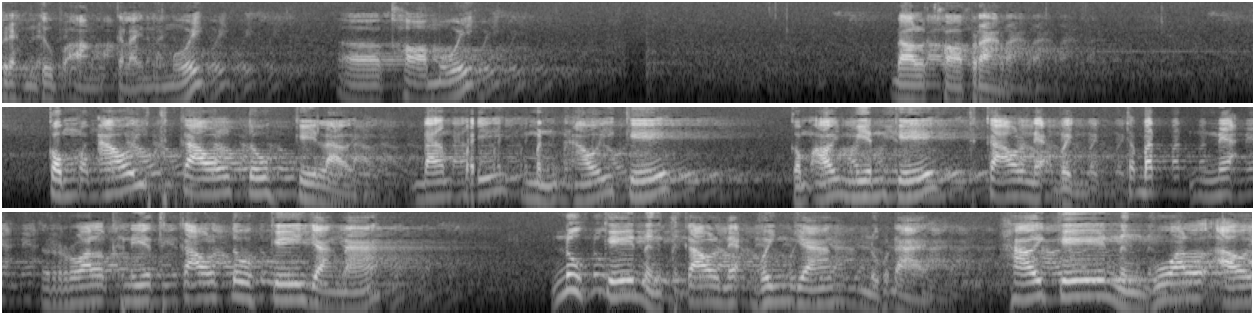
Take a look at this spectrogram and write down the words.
ព្រះបន្ទូលព្រះអង្គកន្លែងនោះមួយខ1ដល់ខ5 កុំឲ្យថ្កោលទោសគេឡើយដើម្បីមិនឲ្យគេកុំឲ្យមានគេថ្កោលអ្នកវិញត្បិតអ្នករាល់គ្នាថ្កោលទោសគេយ៉ាងណា នោះគេនឹងថ្កោលអ្នកវិញយ៉ាងនោះដែរហើយគេនឹងវាល់ឲ្យ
